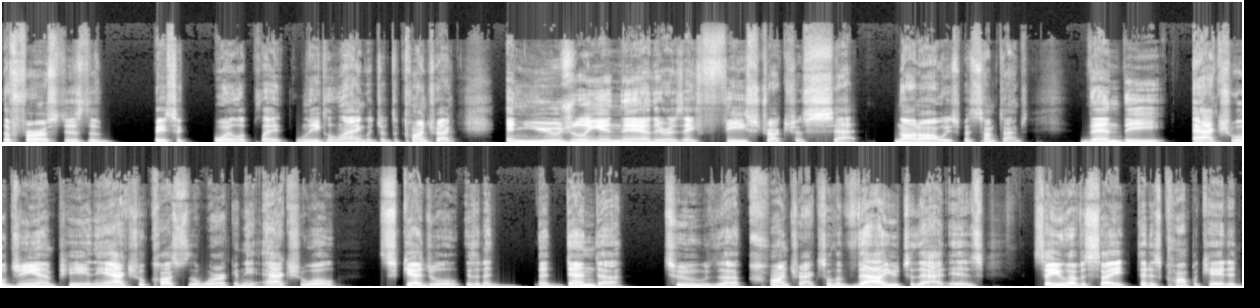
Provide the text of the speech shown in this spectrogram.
The first is the basic boilerplate legal language of the contract. And usually in there, there is a fee structure set not always, but sometimes. Then the actual GMP and the actual cost of the work and the actual schedule is an ad- addenda to the contract. So the value to that is say you have a site that is complicated,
